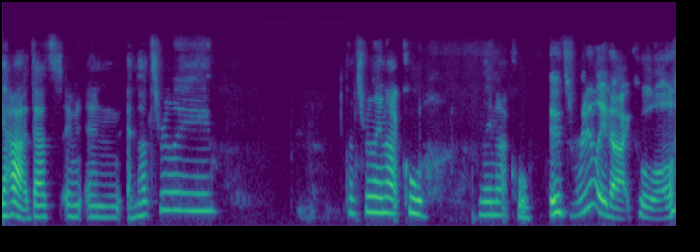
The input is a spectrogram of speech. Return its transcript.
yeah that's and, and and that's really that's really not cool really not cool It's really not cool.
